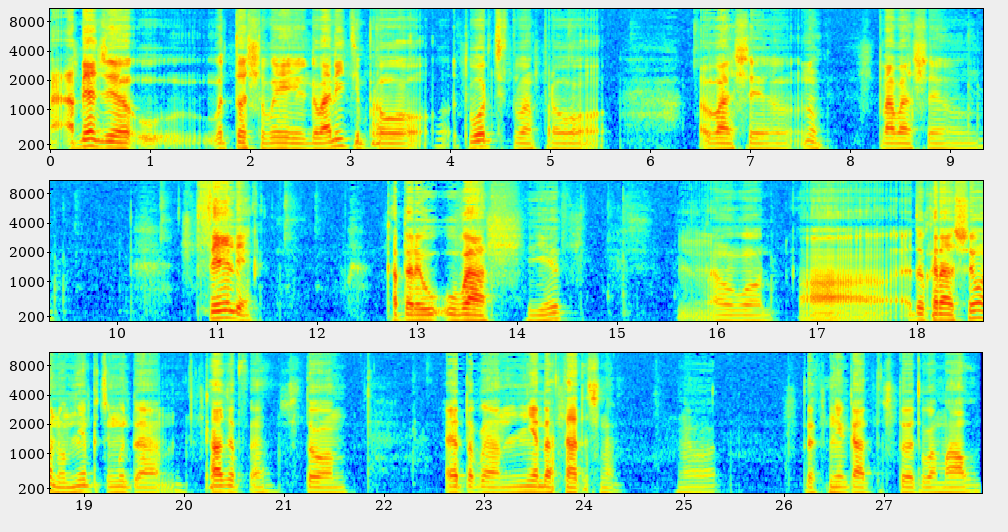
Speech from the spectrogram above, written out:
Опять же, вот то, что вы говорите про творчество, про ваши, ну, про ваши цели, которые у вас есть, вот, а, это хорошо, но мне почему-то кажется, что этого недостаточно, вот. То есть мне кажется, что этого мало,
